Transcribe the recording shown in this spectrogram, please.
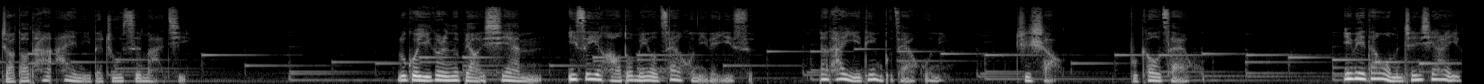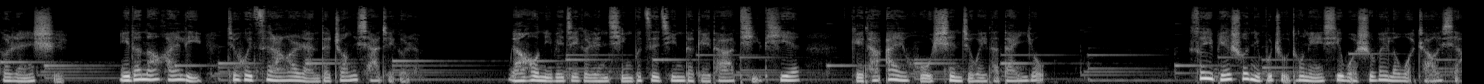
找到他爱你的蛛丝马迹。如果一个人的表现一丝一毫都没有在乎你的意思，那他一定不在乎你，至少不够在乎。因为当我们真心爱一个人时，你的脑海里就会自然而然的装下这个人，然后你为这个人情不自禁的给他体贴，给他爱护，甚至为他担忧。所以别说你不主动联系我是为了我着想，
